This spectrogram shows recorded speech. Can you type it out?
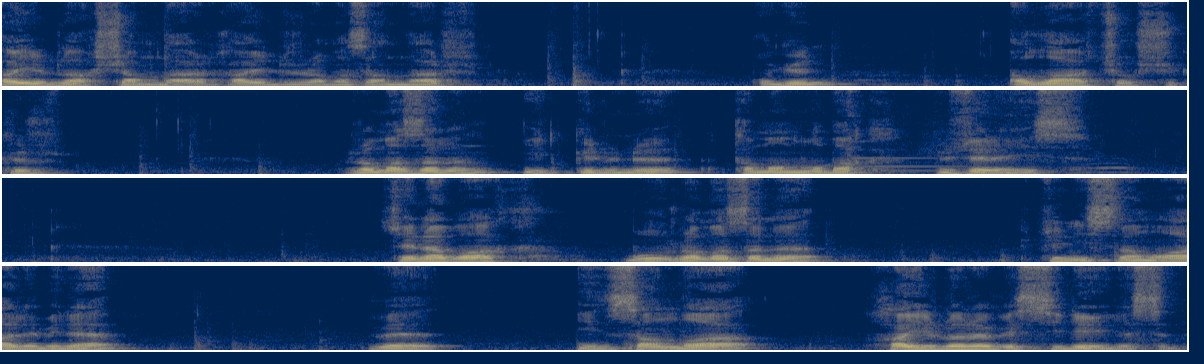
Hayırlı akşamlar, hayırlı Ramazanlar. Bugün Allah'a çok şükür Ramazan'ın ilk gününü tamamlamak üzereyiz. Cenab-ı Hak bu Ramazan'ı bütün İslam alemine ve insanlığa hayırlara vesile eylesin.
